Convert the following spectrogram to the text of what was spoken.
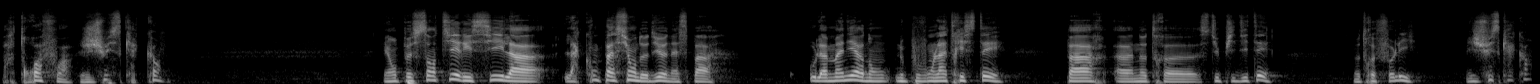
Par trois fois, jusqu'à quand? Et on peut sentir ici la, compassion de Dieu, n'est-ce pas? Ou la manière dont nous pouvons l'attrister par euh, notre euh, stupidité, notre folie. Mais jusqu'à quand?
